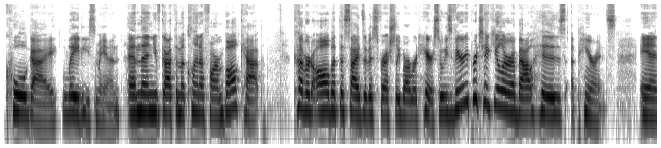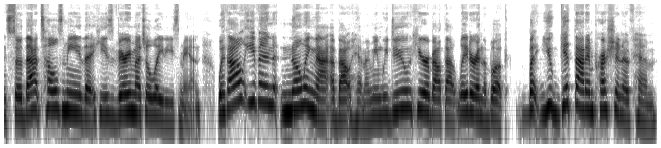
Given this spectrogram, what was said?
cool guy, ladies' man. And then you've got the MacKlenna Farm ball cap covered all but the sides of his freshly barbered hair. So he's very particular about his appearance. And so that tells me that he's very much a ladies' man without even knowing that about him. I mean, we do hear about that later in the book, but you get that impression of him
